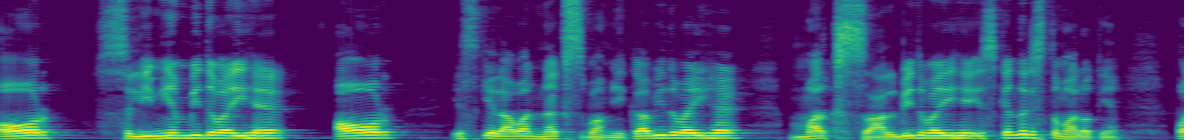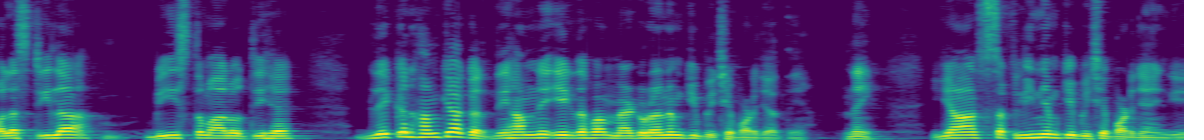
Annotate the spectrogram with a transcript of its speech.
और सलीनियम भी दवाई है, और इसके अलावा नक्स वामिका भी दवाई है मर्क्स साल भी दवाई है, इसके अंदर इस्तेमाल होती हैं। पलस्टीला भी इस्तेमाल होती है। लेकिन हम क्या करते हैं, हमने एक दफ़ा मेडोरनम के पीछे पड़ जाते हैं। नहीं, या सफलिनियम के पीछे पड़ जाएँगे,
